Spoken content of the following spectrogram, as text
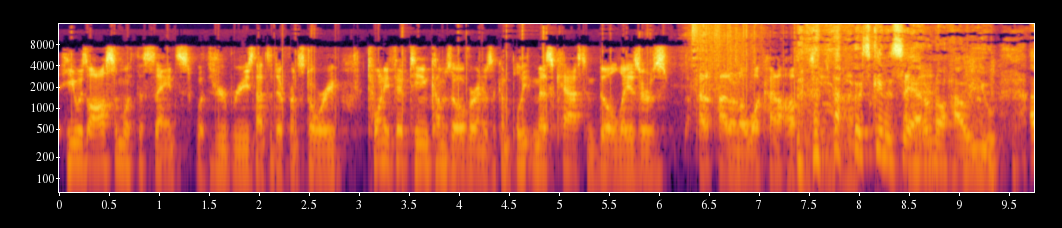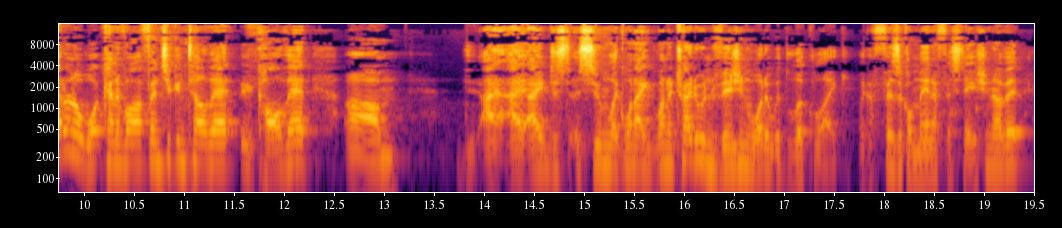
he was awesome with the Saints with Drew Brees. That's a different story. 2015 comes over and is a complete miscast, and Bill Lazor's I, I don't know what kind of offense he's running. I was going to say, And I don't then- know how you, I don't know what kind of offense you can tell that, call that. Um, I, I, I just assume like when I, when I try to envision what it would look like, like a physical manifestation of it,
